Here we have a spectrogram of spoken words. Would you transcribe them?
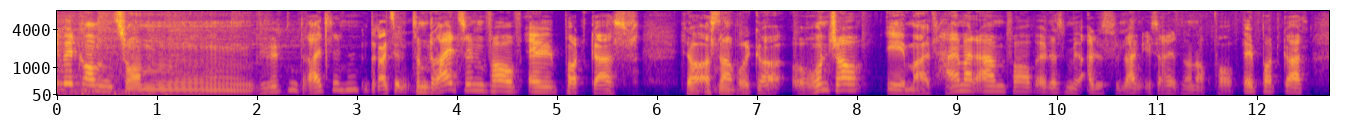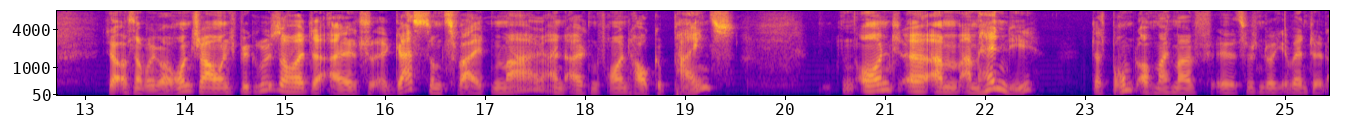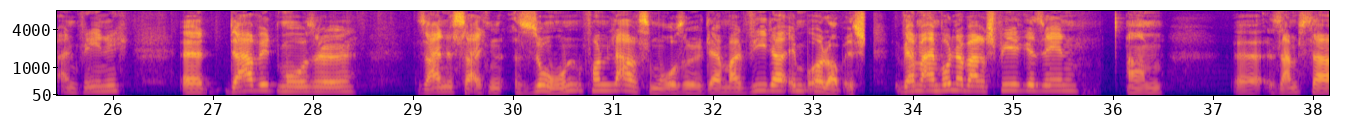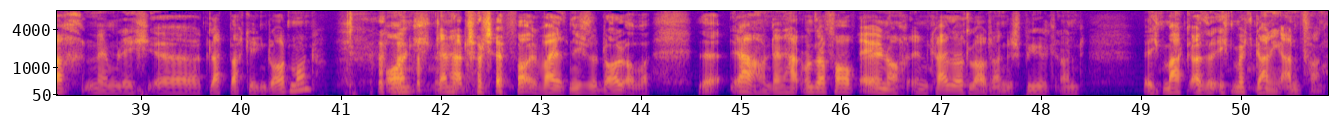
Herzlich willkommen zum wie vielten? 13. 13. Zum 13. VfL-Podcast der Osnabrücker Rundschau, ehemals Heimatabend VfL, das ist mir alles zu lang. Ich sage jetzt nur noch VfL-Podcast der Osnabrücker Rundschau und ich begrüße heute als Gast zum zweiten Mal einen alten Freund, Hauke Peins. Und äh, am, am Handy, das brummt auch manchmal äh, zwischendurch eventuell ein wenig, äh, David Mosel, seines Zeichen Sohn von Lars Mosel, der mal wieder im Urlaub ist. Wir haben ein wunderbares Spiel gesehen am äh, Samstag, nämlich äh, Gladbach gegen Dortmund. Und dann hat der VfL, war jetzt nicht so doll, aber äh, ja, und dann hat unser VfL noch in Kaiserslautern gespielt. Und ich mag, also ich möchte gar nicht anfangen.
